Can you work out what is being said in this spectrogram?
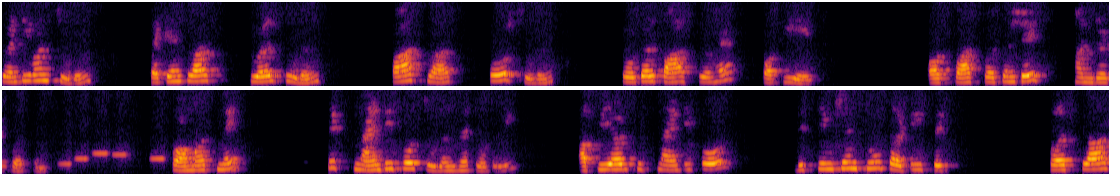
21 students second class 12 students pass class 4 students total pass जो है 48 और पास परसेंटेज 100 परसेंट कॉमर्स में 694 स्टूडेंट्स हैं totally appear 694 distinction 236 First class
